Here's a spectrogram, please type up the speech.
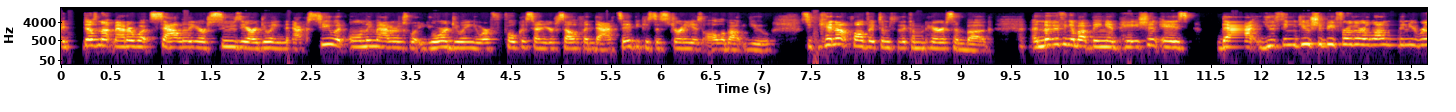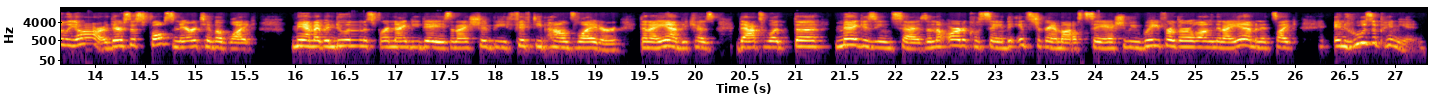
it does not matter what Sally or Susie are doing next to you. It only matters what you're doing. You are focused on yourself, and that's it because this journey is all about you. So you cannot fall victim to the comparison bug. Another thing about being impatient is that you think you should be further along than you really are. There's this false narrative of like, man, I've been doing this for 90 days and I should be 50 pounds lighter than I am because that's what the magazine says and the article saying the Instagram models say I should be way further along than I am. And it's like, in whose opinion?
